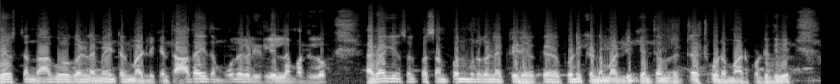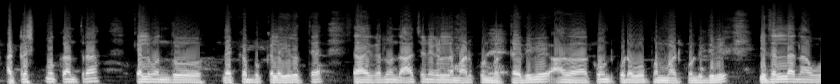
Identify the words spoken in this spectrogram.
ದೇವಸ್ಥಾನದ ಆಗುವಗಳನ್ನ ಮೇಂಟೈನ್ ಮಾಡ್ಲಿಕ್ಕೆ ಅಂತ ಆದಾಯದ ಮೂಲಗಳು ಇರಲಿಲ್ಲ ಮೊದಲು. ಹಾಗಾಗಿ ಒಂದು ಸ್ವಲ್ಪ ಸಂಪನ್ಮೂಲಗಳನ್ನ ಕ್ರೀಡೆ ಕ್ರೋಢೀಕರಣ ಮಾಡ್ಲಿಕ್ಕೆ ಅಂತ ಟ್ರಸ್ಟ್ ಕೂಡ ಮಾಡ್ಕೊಂಡಿದ್ದೀವಿ. ಆ ಟ್ರಸ್ಟ್ ಮುಖಾಂತರ ಕೆಲವೊಂದು ಲೆಕ್ಕ ಬುಕ್ ಎಲ್ಲ ಇರುತ್ತೆ. ಕೆಲವೊಂದು ಆಚರಣೆಗಳನ್ನ ಮಾಡ್ಕೊಂಡು ಬರ್ತಾ ಇದೀವಿ ಆ ಅಕೌಂಟ್ ಕೂಡ ಓಪನ್ ಮಾಡ್ಕೊಂಡಿದ್ದೀವಿ. ಇದೆಲ್ಲ ನಾವು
